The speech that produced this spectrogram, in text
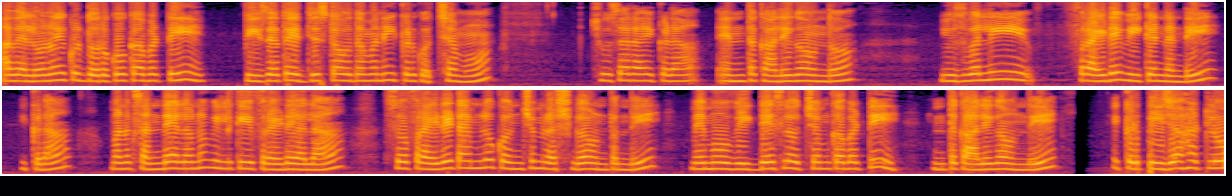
అవి ఎలానో ఇక్కడ దొరకవు కాబట్టి పిజ్జాతో అడ్జస్ట్ అవుదామని ఇక్కడికి వచ్చాము. చూసారా ఇక్కడ ఎంత ఖాళీగా ఉందో? యూజువల్లీ ఫ్రైడే వీకెండ్ అండి ఇక్కడ. మనకు సండే ఎలానో వీళ్ళకి ఫ్రైడే అలా. సో ఫ్రైడే టైంలో కొంచెం రష్గా ఉంటుంది. మేము వీక్ డేస్లో వచ్చాం కాబట్టి ఇంత ఖాళీగా ఉంది. ఇక్కడ పిజ్జా హట్లో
